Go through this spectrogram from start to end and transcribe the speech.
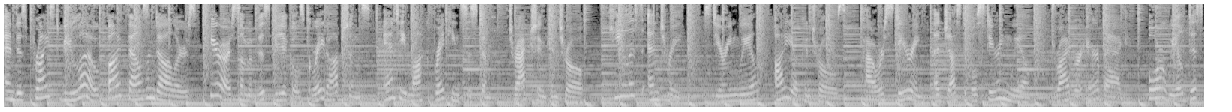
and is priced below $5,000. Here are some of this vehicle's great options. Anti-lock braking system, traction control, keyless entry, steering wheel, audio controls, power steering, adjustable steering wheel, driver airbag, four-wheel disc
